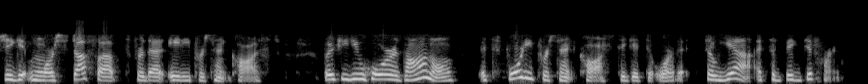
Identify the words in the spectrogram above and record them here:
so you get more stuff up for that 80% cost. But if you do horizontal, it's 40% cost to get to orbit. So yeah, it's a big difference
